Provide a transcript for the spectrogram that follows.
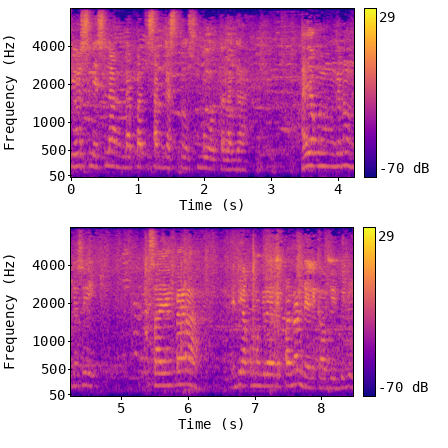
useless lang, dapat isang gastos, buo talaga. Ayaw ko nung ganun kasi sayang pera. Hindi ako magre-repa nun dahil ikaw bibili.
